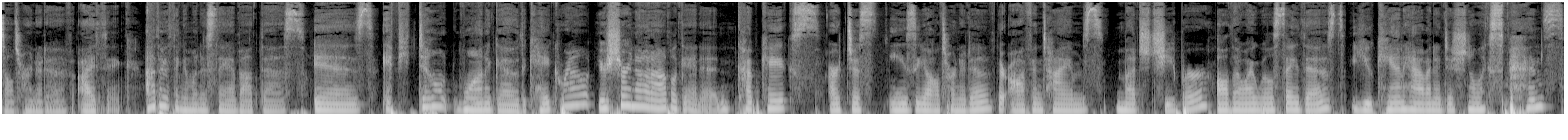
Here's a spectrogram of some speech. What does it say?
best alternative, I think. Other thing I'm going to say about this is if you don't want to go the cake route, you're sure not obligated. Cupcakes are just easy alternative. They're oftentimes much cheaper. Although I will say this, you can have an additional expense.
